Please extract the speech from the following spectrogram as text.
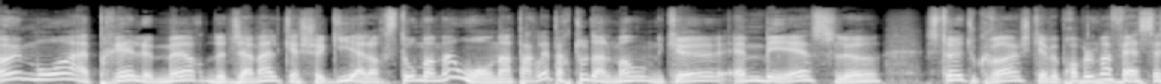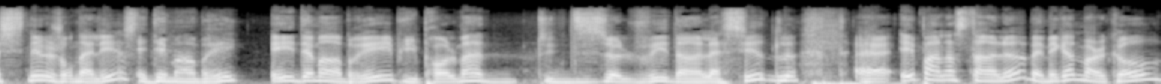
un mois après le meurtre de Jamal Khashoggi. Alors, c'est au moment où on en parlait partout dans le monde que MBS, là, c'était un tout croche qui avait probablement fait assassiner un journaliste. Et démembré. Et démembré, puis probablement dissolvé dans l'acide. Euh, et pendant ce temps-là, ben, Meghan Markle,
